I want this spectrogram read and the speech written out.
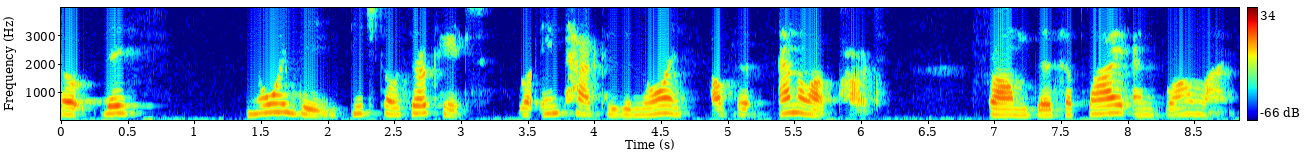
So this noisy digital circuit will impact the noise of the analog part from the supply and ground lines.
